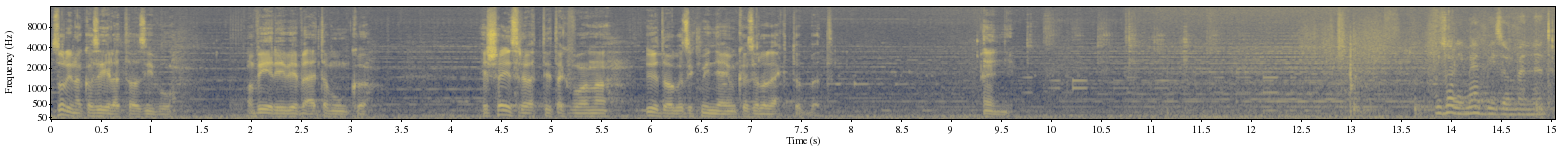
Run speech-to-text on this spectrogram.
Zolinak az élete az ivó. A vérévé vált a munka. És ha észrevettétek volna, ő dolgozik mindnyájunk közül a legtöbbet. Ennyi. Zoli, megbízom benned.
